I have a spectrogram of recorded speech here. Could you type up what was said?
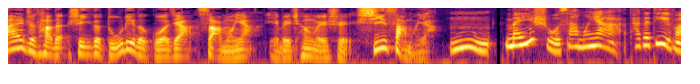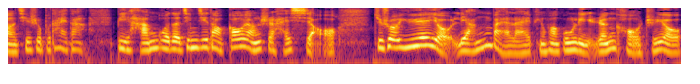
挨着它的是一个独立的国家萨摩亚，也被称为是西萨摩亚。嗯，美属萨摩亚，它的地方其实不太大，比韩国的京畿道高阳市还小。据说约有两百来平方公里，人口只有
